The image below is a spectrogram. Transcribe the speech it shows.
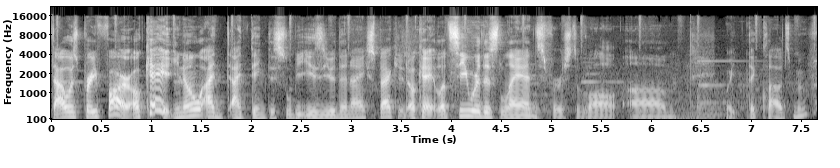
that was pretty far. Okay, you know, I, I think this will be easier than I expected. Okay, let's see where this lands, first of all. Um, wait, the clouds move?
